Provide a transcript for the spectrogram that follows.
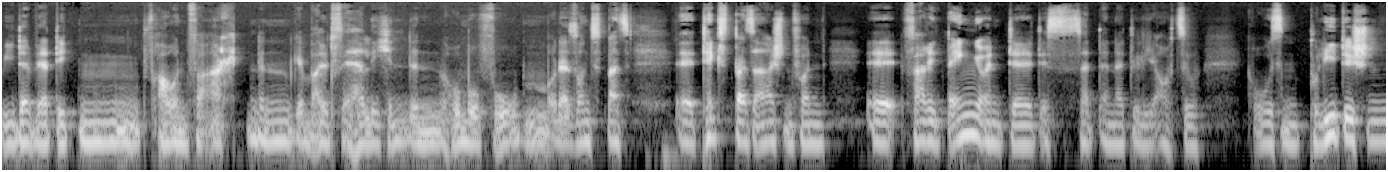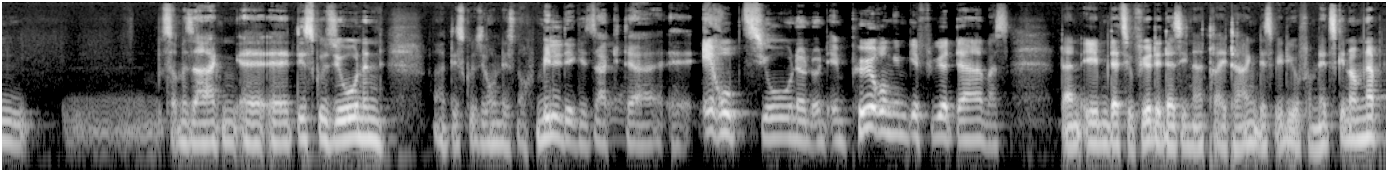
widerwärtigen, frauenverachtenden, gewaltverherrlichenden, homophoben oder sonst was äh, Textpassagen von äh, Farid Beng und äh, das hat dann natürlich auch zu großen politischen soll man sagen, äh, äh, Diskussionen, äh, Diskussion ist noch milde gesagt, äh, Eruptionen und Empörungen geführt da, was dann eben dazu führte, dass ich nach drei Tagen das Video vom Netz genommen habe.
